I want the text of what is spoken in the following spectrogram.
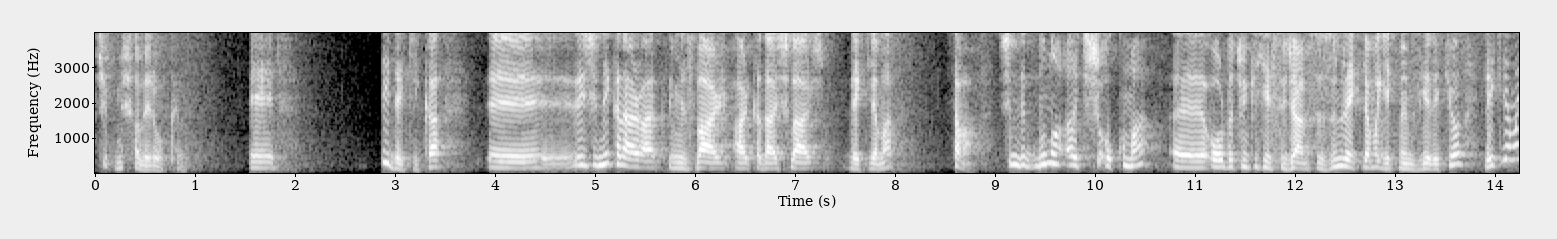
çıkmış haberi okuyorum. Ee, bir dakika. Ee, Reji ne kadar vaktimiz var arkadaşlar reklama? Tamam. Şimdi bunu aç okuma. Ee, orada çünkü keseceğim sözünü. Reklama gitmemiz gerekiyor. Reklama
